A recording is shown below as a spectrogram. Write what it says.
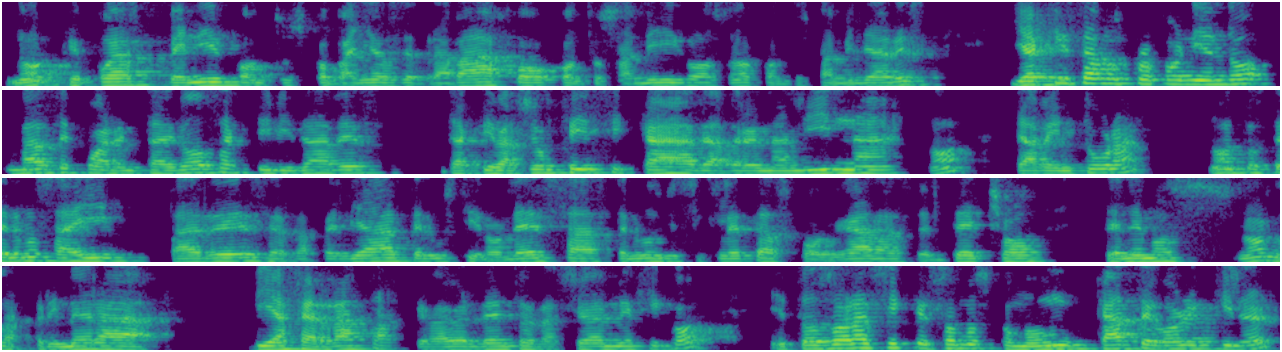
¿no? Que puedas venir con tus compañeros de trabajo, con tus amigos, ¿no? Con tus familiares. Y aquí estamos proponiendo más de 42 actividades de activación física, de adrenalina, ¿no? De aventura, ¿no? Entonces tenemos ahí paredes de rapelear, tenemos tirolesas, tenemos bicicletas colgadas del techo, tenemos, ¿no? La primera vía ferrata que va a haber dentro de la Ciudad de México. Entonces ahora sí que somos como un category killer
